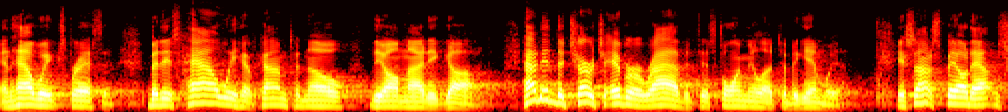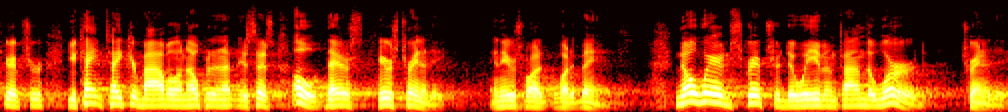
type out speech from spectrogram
and how we express it, but it's how we have come to know the Almighty God. How did the church ever arrive at this formula to begin with? It's not spelled out in Scripture. You can't take your Bible and open it up and it says, oh, there's, here's Trinity, and here's what, what it means. Nowhere in Scripture do we even find the word Trinity.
